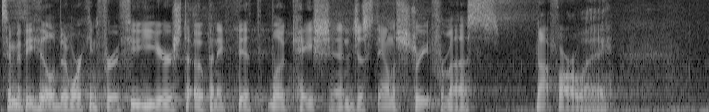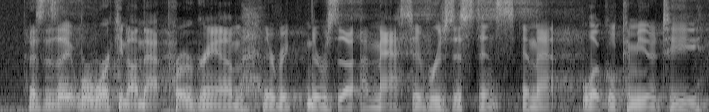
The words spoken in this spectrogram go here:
Timothy Hill had been working for a few years to open a fifth location just down the street from us, not far away. As they were working on that program, there, there was a, a, massive resistance in that local community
